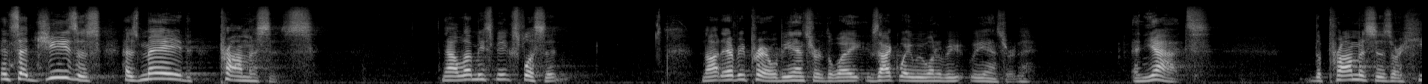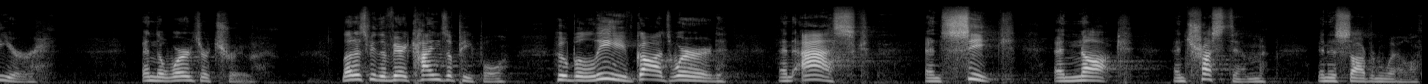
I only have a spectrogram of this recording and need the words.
and said, Jesus has made promises. Now, let me be explicit. Not every prayer will be answered the way, exact way we want to be, be answered. And yet, the promises are here and the words are true. Let us be the very kinds of people who believe God's word and ask and seek and knock and trust Him in His sovereign will.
